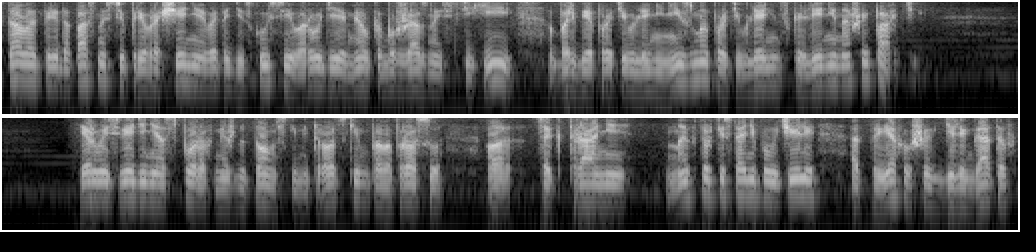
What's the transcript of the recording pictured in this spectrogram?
стала перед опасностью превращения в этой дискуссии в орудие мелкобуржуазной стихии в борьбе против ленинизма, против ленинской линии нашей партии. Первые сведения о спорах между Томским и Троцким по вопросу о Цектране мы в Туркестане получили от приехавших делегатов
